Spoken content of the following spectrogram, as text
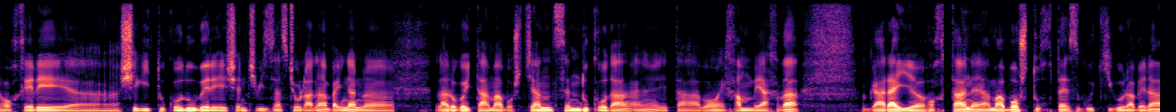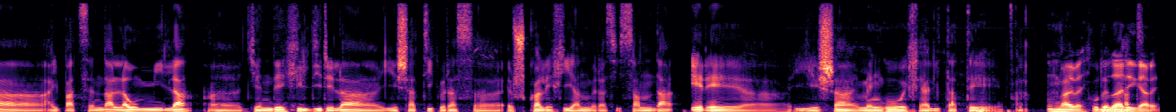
hor ere uh, segituko du bere sensibilizazio lana, baina uh, larogoita ama bostean zenduko da, eh, eta bon, ejan behar da, garai hortan, eh, ama bost urtez gutxi gura bera, aipatzen da, lau mila uh, jende hil direla iesatik beraz uh, Euskal Herrian, beraz izan da ere uh, iesa emengo egealitate bai, bai, dudarik gabe.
